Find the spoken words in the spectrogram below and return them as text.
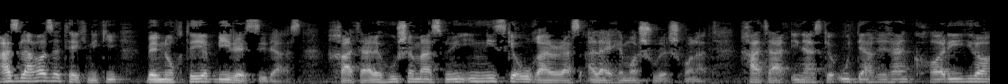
از لحاظ تکنیکی به نقطه بی رسیده است. خطر هوش مصنوعی این نیست که او قرار است علیه ما شورش کند. خطر این است که او دقیقا کاری را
